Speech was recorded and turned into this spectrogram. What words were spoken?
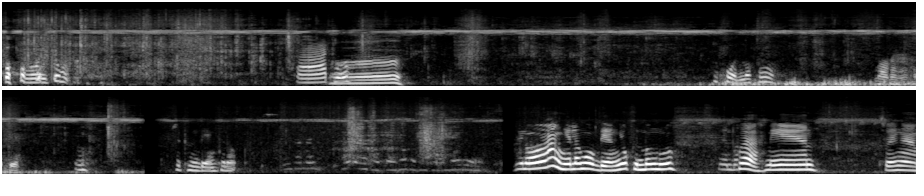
โอ้ยตุ่มสาธุอืมฝนมาพูบอกมาหาเขาเตะให้เพิ่งแดงพี่น้องพี่น้องเห็นละโงกแดงยกขึ้นเบิ่งหนูเห็นบ่เพื่อแมนสวยงาม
